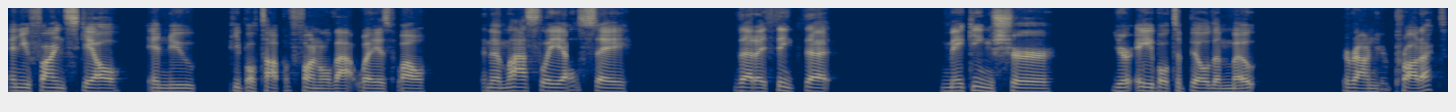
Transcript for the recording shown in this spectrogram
and you find scale and new people top of funnel that way as well. And then lastly, I'll say that I think that making sure you're able to build a moat around your product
